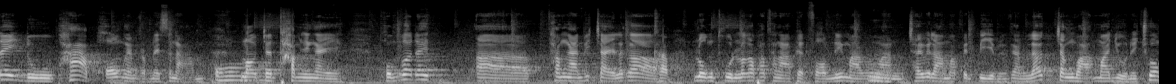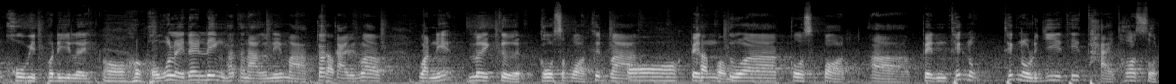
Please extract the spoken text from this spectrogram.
ได้ดูภาพพร้อมกันกับในสนามโอ้เราจะทำยังไง ผมก็ได้อ่าทำงานวิจัยแล้วก็ครับลงทุนแล้วก็พัฒนาแพลตฟอร์มนี้มาประมาณอืมใช้เวลามาเป็นปีเหมือนกัน แล้วจังหวะมาอยู่ในช่วงโควิดพอดีเลยอ๋อผมก็เลยได้เร่งพัฒนาตัวนี้มา ก็ครับกลายเป็นว่าวันนี้เลยเกิดโกสปอร์ตขึ้นมาอ๋อเป็นครับผมตัวโกสปอร์ตเป็นเทคโน เทคโนโลยีที่ถ่ายทอดสด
